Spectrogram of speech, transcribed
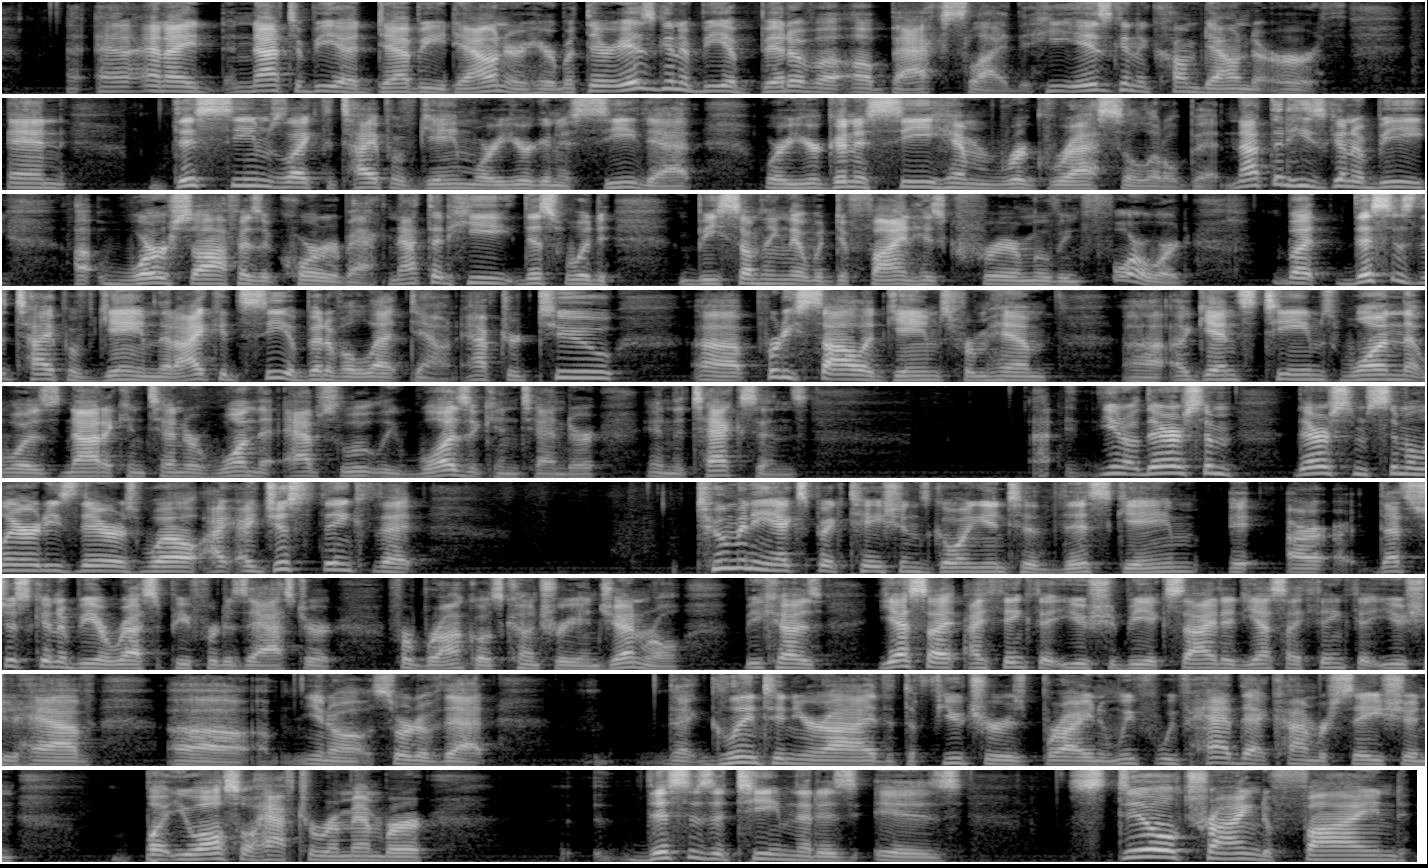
and I not to be a Debbie Downer here, but there is going to be a bit of a, a backslide. That he is going to come down to earth, and this seems like the type of game where you're going to see that, where you're going to see him regress a little bit. Not that he's going to be uh, worse off as a quarterback, not that he this would be something that would define his career moving forward, but this is the type of game that I could see a bit of a letdown after two uh, pretty solid games from him. Uh, against teams, one that was not a contender, one that absolutely was a contender in the Texans you know there are some there are some similarities there as well. I, I just think that too many expectations going into this game it are that's just going to be a recipe for disaster for Broncos country in general. Because yes, I, I think that you should be excited. Yes, I think that you should have uh, you know sort of that that glint in your eye that the future is bright, and we've we've had that conversation. But you also have to remember this is a team that is is still trying to find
